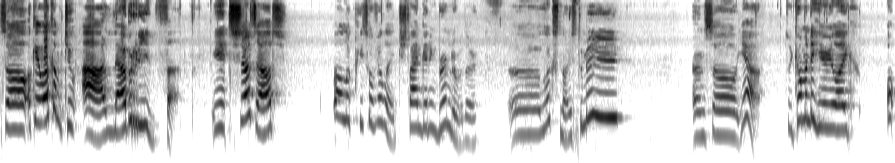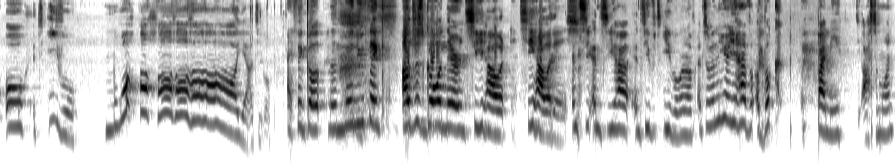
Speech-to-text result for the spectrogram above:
So, okay, welcome to our labyrinth. It starts out. Oh, look, peaceful village. Slime getting burned over there. Uh, looks nice to me. And so, yeah. So you come into here, you're like, oh, oh, it's evil. Yeah, it's evil. I think, I'll, and then you think I'll just go in there and see how it see how it is. and see and see how and see if it's evil enough. And so in here you have a book by me, the awesome one,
